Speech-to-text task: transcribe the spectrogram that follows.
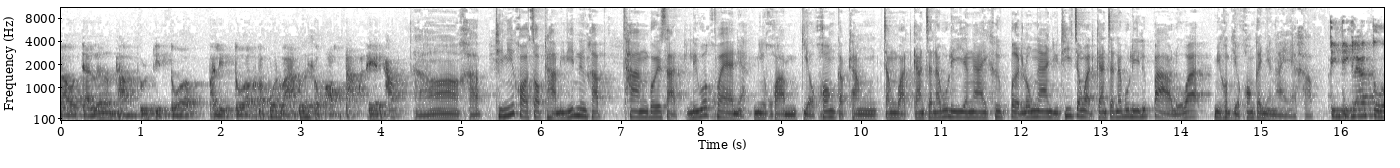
เราจะเริ่มทำธุรกิจตัวผลิตตัวข้าวโพดหวานเพื่อส่งออกต่างประเทศครับอ๋อครับ ทีนี้ขอสอบถามอีกนิดนึงครับ ทางบริษัท Riverquare เนี่ยมีความเกี่ยวข้องกับทางจังหวัดกาญจนบุรียังไง คือเปิดโรงงานอยู่ที่จังหวัดกาญจนบุรีหรือเปล่า หรือว่ามีความเกี่ยวข้องกันยังไงอะครับ จริงๆแล้วตัว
